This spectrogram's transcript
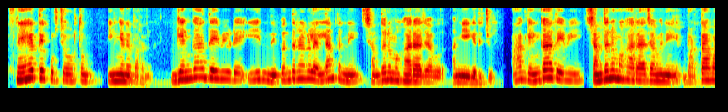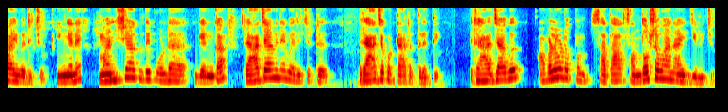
സ്നേഹത്തെക്കുറിച്ച് ഓർത്തും ഇങ്ങനെ പറഞ്ഞു. ഗംഗാദേവിയുടെ ഈ നിബന്ധനകളെല്ലാം തന്നെ ശന്തനു മഹാരാജാവ് അംഗീകരിച്ചു. ആ ഗംഗാദേവി ശന്തനു മഹാരാജാവിനെ ഭർത്താവായി വരിച്ചു. ഇങ്ങനെ മനുഷ്യാകൃതി പൂണ്ട ഗംഗ രാജാവിനെ വരിച്ചിട്ട് രാജകൊട്ടാരത്തിലെത്തി. രാജാവ് അവളോടൊപ്പം സദാ സന്തോഷവാനായി ജീവിച്ചു.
